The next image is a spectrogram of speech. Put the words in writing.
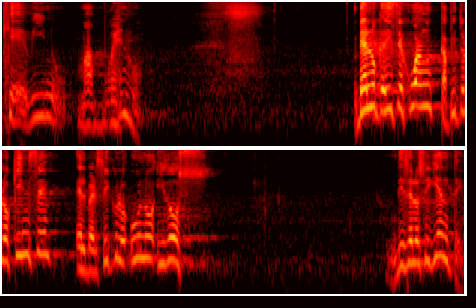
qué vino más bueno. Vean lo que dice Juan capítulo 15, el versículo 1 y 2. Dice lo siguiente,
